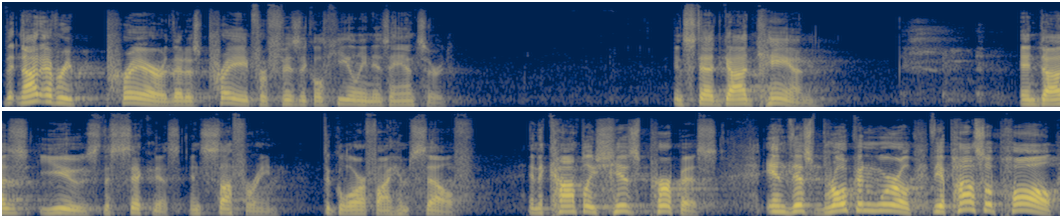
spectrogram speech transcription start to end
that not every prayer that is prayed for physical healing is answered. Instead, God can and does use the sickness and suffering to glorify Himself and accomplish His purpose in this broken world. The Apostle Paul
